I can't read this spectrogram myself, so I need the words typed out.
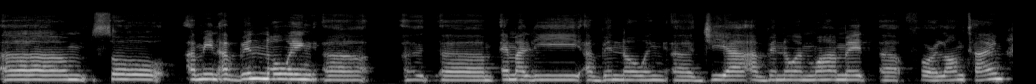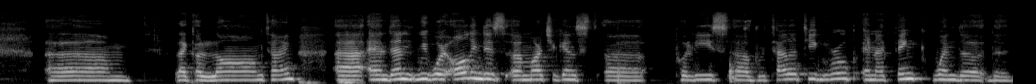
Um, so, I mean, I've been knowing uh, uh, um, Emily, I've been knowing uh, Gia, I've been knowing Mohamed uh, for a long time, um, like a long time. Uh, and then we were all in this uh, march against uh, police brutality group. And I think when the, the,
